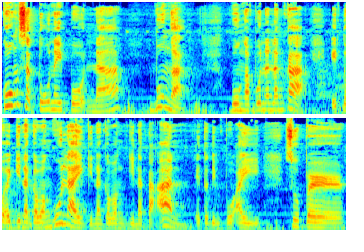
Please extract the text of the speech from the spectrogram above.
kung sa tunay po na bunga. Bunga po na langka. Ito ay ginagawang gulay, ginagawang ginataan. Ito din po ay super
